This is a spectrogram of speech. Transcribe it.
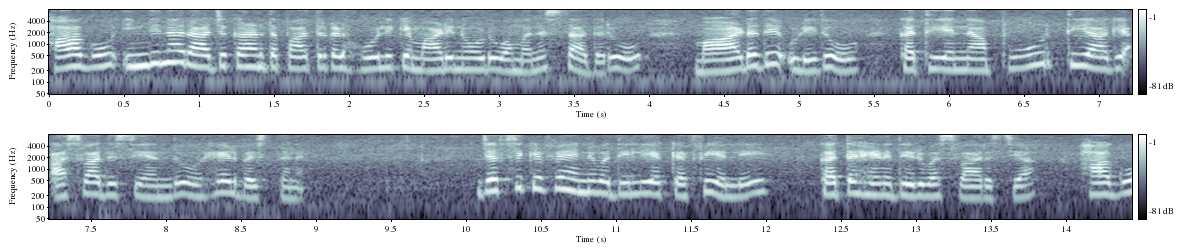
ಹಾಗೂ ಇಂದಿನ ರಾಜಕಾರಣದ ಪಾತ್ರಗಳ ಹೋಲಿಕೆ ಮಾಡಿ ನೋಡುವ ಮನಸ್ಸಾದರೂ ಮಾಡದೇ ಉಳಿದು ಕಥೆಯನ್ನು ಪೂರ್ತಿಯಾಗಿ ಆಸ್ವಾದಿಸಿ ಎಂದು ಹೇಳಿ ಜೆಫ್ಸಿ ಕೆಫೆ ಎನ್ನುವ ದಿಲ್ಲಿಯ ಕೆಫೆಯಲ್ಲಿ ಕತೆ ಹೆಣೆದಿರುವ ಸ್ವಾರಸ್ಯ ಹಾಗೂ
